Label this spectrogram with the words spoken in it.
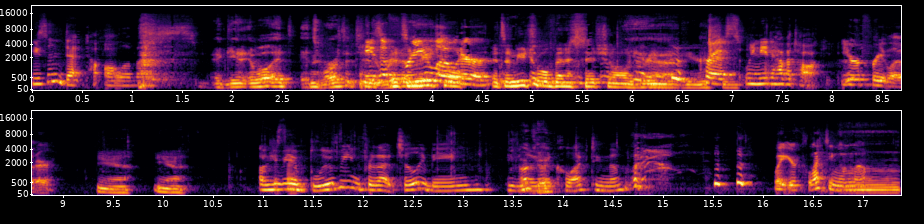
He's in debt to all of us. Again, well, it, it's worth it to He's you. a It's free- mutual, freeloader. It's a mutual beneficial agreement here. Chris, so- we need to have a talk. You're a freeloader. Yeah, yeah. I'll give you a blue bean for that chili bean, even though you're collecting them. Wait, you're collecting them though.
